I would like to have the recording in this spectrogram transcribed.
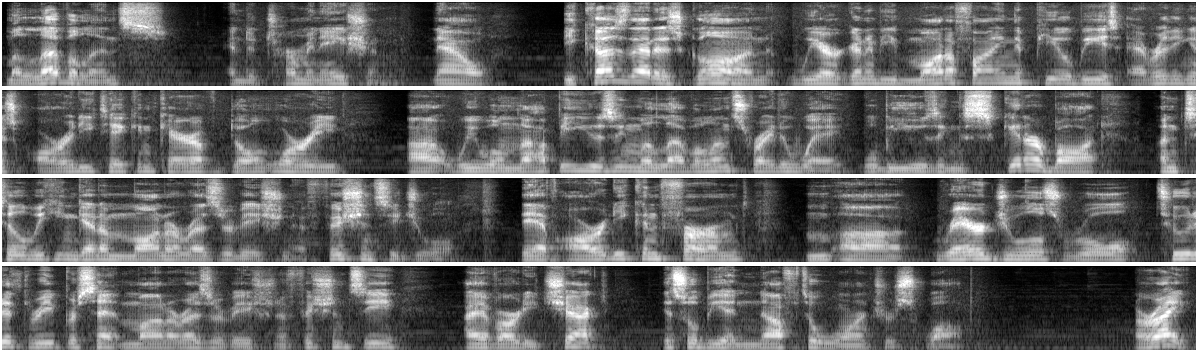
Malevolence, and Determination. Now, because that is gone, we are going to be modifying the POBs. Everything is already taken care of. Don't worry. Uh, we will not be using Malevolence right away. We'll be using Skitterbot until we can get a Mono Reservation Efficiency Jewel. They have already confirmed uh, rare jewels roll 2 to 3% Mono Reservation Efficiency. I have already checked. This will be enough to warrant your swap. All right.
